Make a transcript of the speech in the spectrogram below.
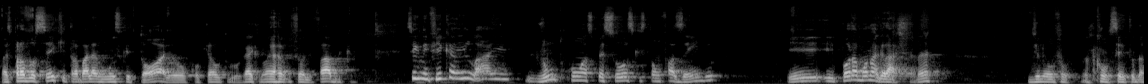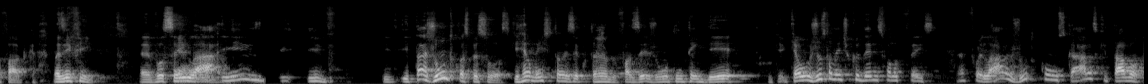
Mas para você que trabalha num escritório ou qualquer outro lugar que não é chão de fábrica, significa ir lá e junto com as pessoas que estão fazendo e, e pôr a mão na graxa, né? De novo, o conceito da fábrica. Mas enfim, é você ir lá e, e, e, tá junto com as pessoas que realmente estão executando, fazer junto, entender, que, que é justamente o que o Denis falou que fez. Né? Foi lá junto com os caras que estavam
